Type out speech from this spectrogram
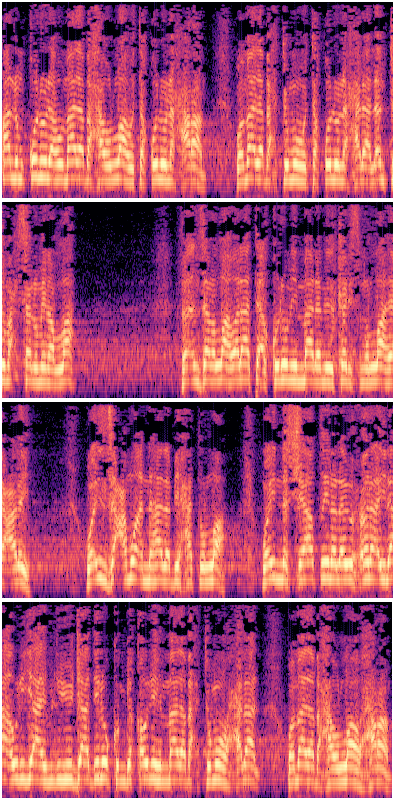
قال لهم قولوا له ما ذبحه الله تقولون حرام وما ذبحتموه تقولون حلال أنتم أحسن من الله. فأنزل الله ولا تأكلوا مما لم يذكر اسم الله عليه وإن زعموا أن هذا بحة الله. وإن الشياطين ليوحون إلى أوليائهم ليجادلوكم بقولهم ما ذبحتموه حلال وما ذبحه الله حرام.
